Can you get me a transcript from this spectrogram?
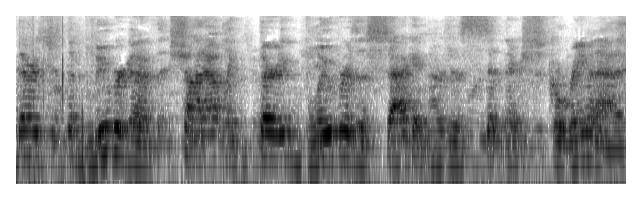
there was just the blooper guns that shot out like 30 bloopers a second. I was just sitting there screaming at it.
